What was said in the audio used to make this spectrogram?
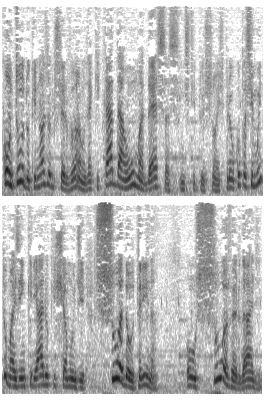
Contudo, o que nós observamos é que cada uma dessas instituições preocupa-se muito mais em criar o que chamam de sua doutrina ou sua verdade,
